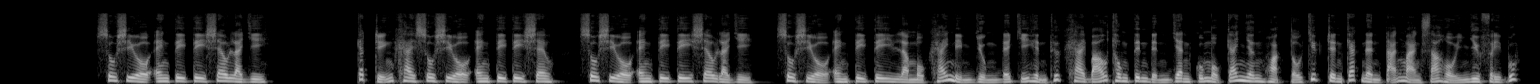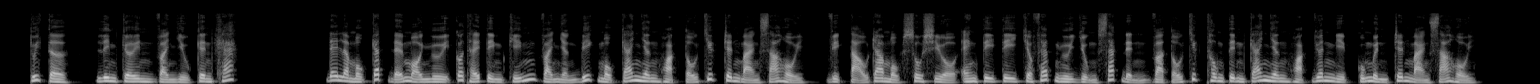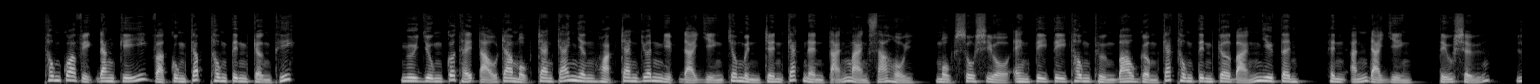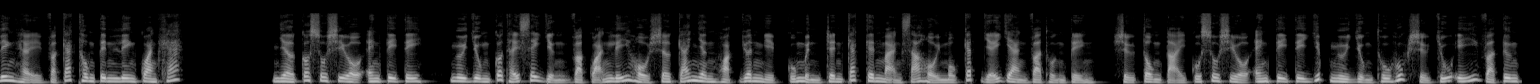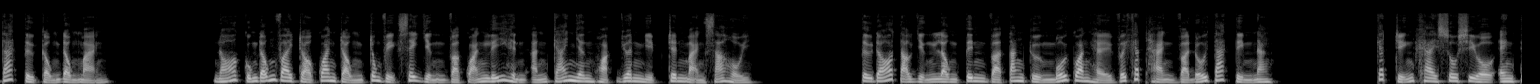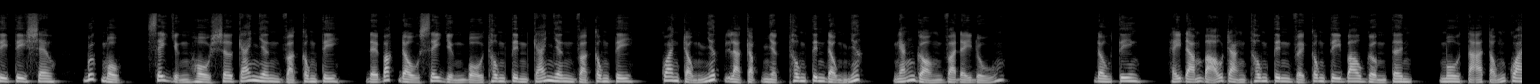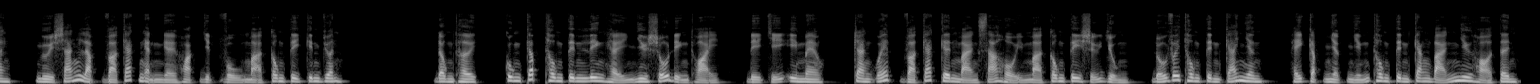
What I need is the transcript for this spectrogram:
Social Entity SEO là gì? Cách triển khai Social Entity SEO Social Entity SEO là gì? Social Entity là một khái niệm dùng để chỉ hình thức khai báo thông tin định danh của một cá nhân hoặc tổ chức trên các nền tảng mạng xã hội như Facebook, Twitter, LinkedIn và nhiều kênh khác. Đây là một cách để mọi người có thể tìm kiếm và nhận biết một cá nhân hoặc tổ chức trên mạng xã hội. Việc tạo ra một social entity cho phép người dùng xác định và tổ chức thông tin cá nhân hoặc doanh nghiệp của mình trên mạng xã hội thông qua việc đăng ký và cung cấp thông tin cần thiết, người dùng có thể tạo ra một trang cá nhân hoặc trang doanh nghiệp đại diện cho mình trên các nền tảng mạng xã hội một social entity thông thường bao gồm các thông tin cơ bản như tên, hình ảnh đại diện, tiểu sử, liên hệ và các thông tin liên quan khác nhờ có social entity, người dùng có thể xây dựng và quản lý hồ sơ cá nhân hoặc doanh nghiệp của mình trên các kênh mạng xã hội một cách dễ dàng và thuận tiện. Sự tồn tại của social entity giúp người dùng thu hút sự chú ý và tương tác từ cộng đồng mạng. Nó cũng đóng vai trò quan trọng trong việc xây dựng và quản lý hình ảnh cá nhân hoặc doanh nghiệp trên mạng xã hội. Từ đó tạo dựng lòng tin và tăng cường mối quan hệ với khách hàng và đối tác tiềm năng. Cách triển khai social entity sale bước 1 xây dựng hồ sơ cá nhân và công ty. Để bắt đầu xây dựng bộ thông tin cá nhân và công ty, quan trọng nhất là cập nhật thông tin đồng nhất, ngắn gọn và đầy đủ. Đầu tiên, hãy đảm bảo rằng thông tin về công ty bao gồm tên, mô tả tổng quan, người sáng lập và các ngành nghề hoặc dịch vụ mà công ty kinh doanh. Đồng thời, cung cấp thông tin liên hệ như số điện thoại, địa chỉ email, trang web và các kênh mạng xã hội mà công ty sử dụng. Đối với thông tin cá nhân, hãy cập nhật những thông tin căn bản như họ tên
